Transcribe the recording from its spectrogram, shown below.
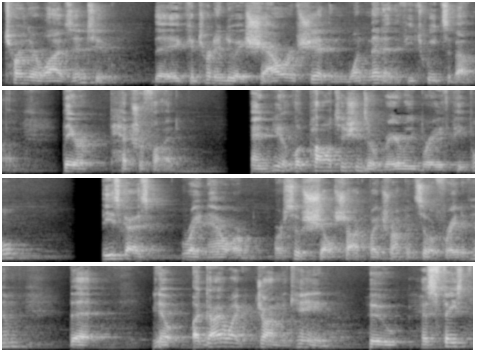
turn their lives into. They can turn into a shower of shit in one minute if he tweets about them. They are petrified. And you know, look, politicians are rarely brave people. These guys right now are are so shell shocked by Trump and so afraid of him that you know a guy like John McCain who has faced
